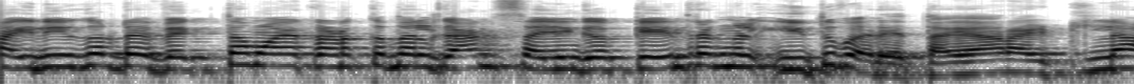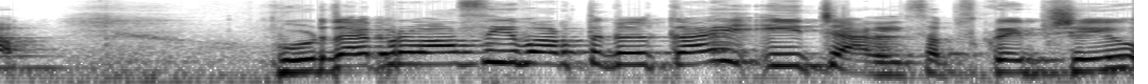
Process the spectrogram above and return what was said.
സൈനികരുടെ വ്യക്തമായ കണക്ക് നൽകാൻ സൈനിക കേന്ദ്രങ്ങൾ ഇതുവരെ തയ്യാറായിട്ടില്ല. കൂടുതൽ പ്രവാസി വാർത്തകൾക്കായി ഈ ചാനൽ സബ്സ്ക്രൈബ് ചെയ്യൂ.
